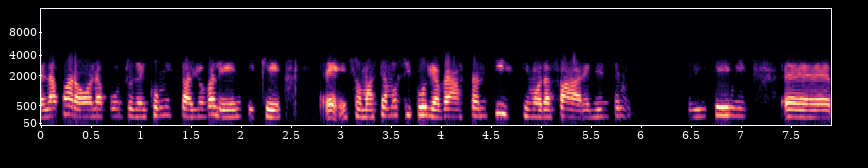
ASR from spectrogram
eh, la parola appunto del commissario Valenti che eh, insomma siamo sicuri avrà tantissimo da fare evidentemente dei temi eh,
